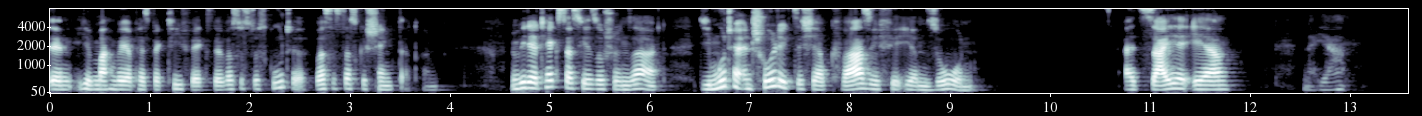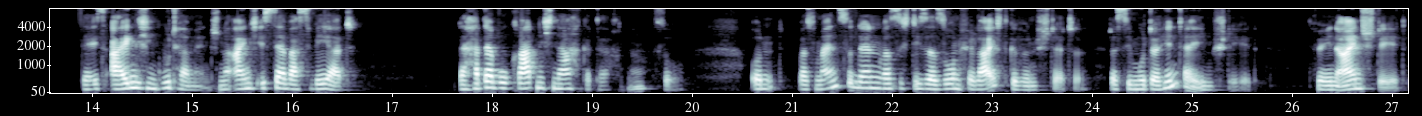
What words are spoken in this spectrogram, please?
Denn hier machen wir ja Perspektivwechsel. Was ist das Gute? Was ist das Geschenk daran? Und wie der Text das hier so schön sagt, die Mutter entschuldigt sich ja quasi für ihren Sohn, als sei er, naja, der ist eigentlich ein guter Mensch, ne? eigentlich ist er was wert. Da hat er wohl gerade nicht nachgedacht. Ne? So. Und was meinst du denn, was sich dieser Sohn vielleicht gewünscht hätte? Dass die Mutter hinter ihm steht, für ihn einsteht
